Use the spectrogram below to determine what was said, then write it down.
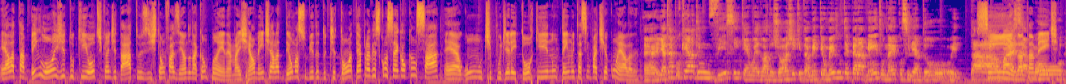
ela tá bem longe do que outros candidatos estão fazendo na campanha, né? Mas realmente ela deu uma subida de tom até para ver se consegue alcançar é, algum tipo de eleitor que não tem muita simpatia com ela, né? É, e até porque ela tem um vice, que é o Eduardo Jorge, que também tem o mesmo temperamento, né? Conciliador e tal. Sim, exatamente. Amor.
